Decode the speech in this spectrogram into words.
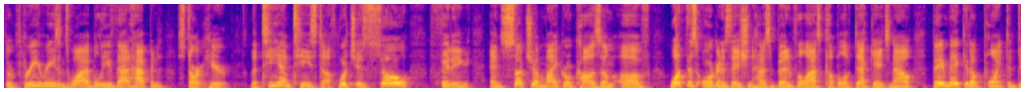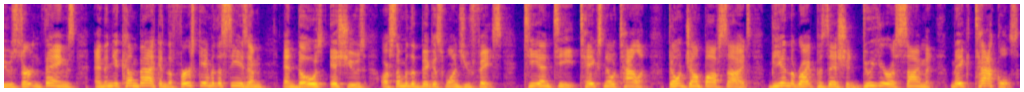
the three reasons why I believe that happened start here. The TNT stuff, which is so fitting and such a microcosm of what this organization has been for the last couple of decades now. They make it a point to do certain things, and then you come back in the first game of the season, and those issues are some of the biggest ones you face. TNT takes no talent. Don't jump off sides. Be in the right position. Do your assignment. Make tackles.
